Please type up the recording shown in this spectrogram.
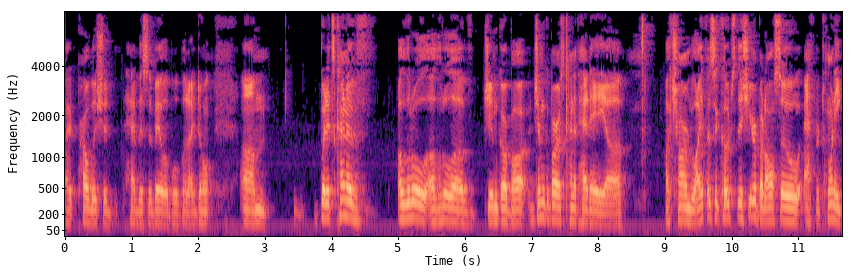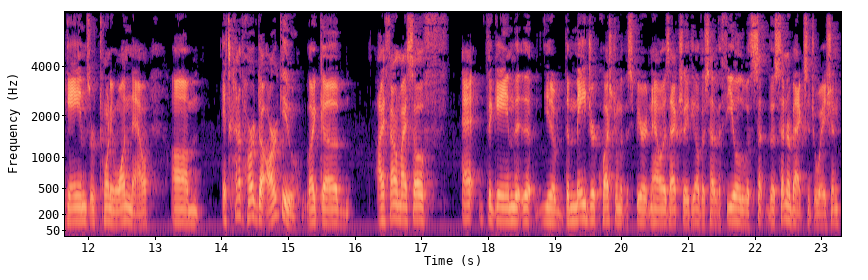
I probably should have this available, but I don't. Um, but it's kind of a little, a little of Jim Gabar. Jim Gabar's kind of had a uh, a charmed life as a coach this year, but also after 20 games or 21 now, um, it's kind of hard to argue. Like uh, I found myself at the game that you know the major question with the Spirit now is actually at the other side of the field with the center back situation,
